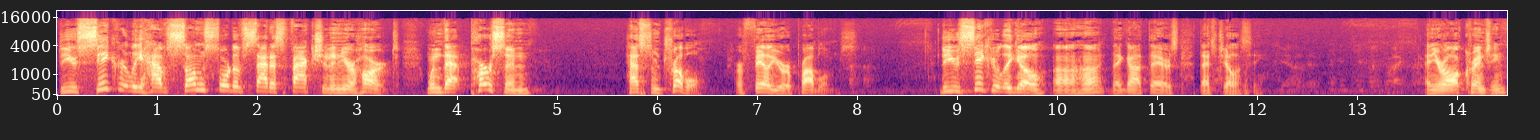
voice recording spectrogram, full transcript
Do you secretly have some sort of satisfaction in your heart when that person has some trouble or failure or problems? Do you secretly go, uh huh, they got theirs? That's jealousy. And you're all cringing.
